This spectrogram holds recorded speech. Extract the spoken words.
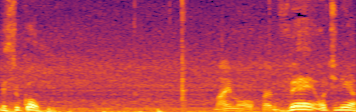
בסוכות. מה עם האוכל? ועוד שנייה,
